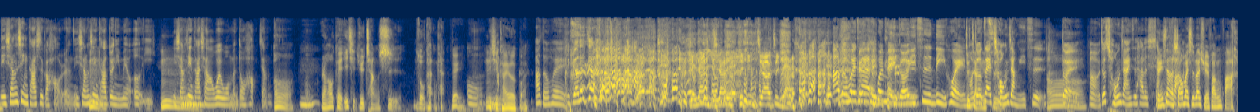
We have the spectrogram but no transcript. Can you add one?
你相信他是个好人，你相信他对你没有恶意，嗯，你相信他想要为我们都好，这样子。嗯。嗯，然后可以一起去尝试做看看。对，哦，一起开二馆，阿德会你不要再这样子。有压力，有压力，硬加进来。阿德会在会每隔一次例会，然后就再讲一次重讲一次。哦对，嗯，就重讲一次他的想法。等一下，烧麦是不是在学方法？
